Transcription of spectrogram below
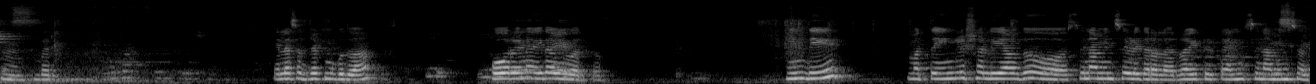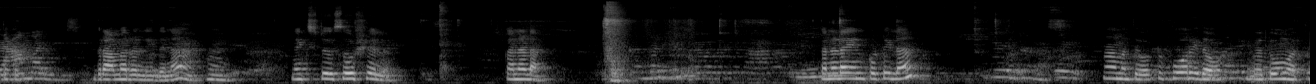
ಹ್ಞೂ ಬರಿ. ಎಲ್ಲ ಸಬ್ಜೆಕ್ಟ್ ಮುಗಿದ್ವಾ? ಫೋರ್ ಏನೋ ಇದಾವೆ ಇವತ್ತು. ಹಿಂದಿ ಮತ್ತು ಇಂಗ್ಲೀಷಲ್ಲಿ ಯಾವುದು ಸಿನಾಮಿನ್ಸ್ ಹೇಳಿದಾರಲ್ಲ, ರೈಟ್ ಟೆನ್ ಸಿನಾಮಿನ್ಸ್ ಅಂತ ಗ್ರಾಮರ್ ಗ್ರಾಮರಲ್ಲಿ ಇದೆನಾ? ಹ್ಞೂ ನೆಕ್ಸ್ಟ್ ಸೋಷಿಯಲ್ ಕನ್ನಡ. ಕನ್ನಡ ಏನು ಕೊಟ್ಟಿಲ್ಲ? ಹಾಂ, ಮತ್ತು ಒಟ್ಟು ಫೋರ್ ಇದಾವೆ. ಇವತ್ತು ಹೋಮ್ವರ್ಕ್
